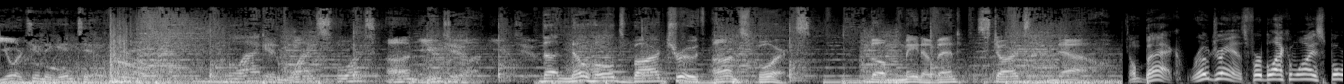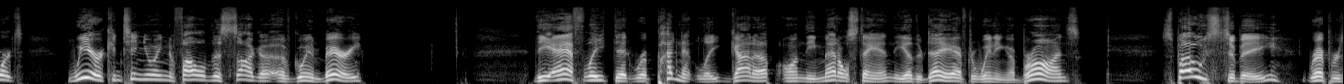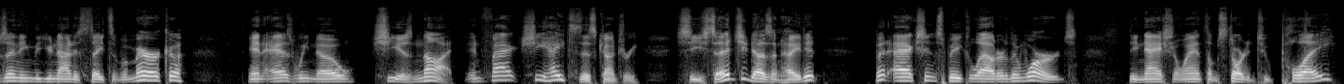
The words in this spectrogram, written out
You're tuning into Black and White Sports on YouTube. The no holds barred truth on sports. The main event starts now. I'm back. Rodrance for Black and White Sports. We are continuing to follow this saga of Gwen Berry, the athlete that repugnantly got up on the medal stand the other day after winning a bronze, supposed to be representing the United States of America, and as we know, she is not. In fact, she hates this country. She said she doesn't hate it, but actions speak louder than words. The national anthem started to play,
